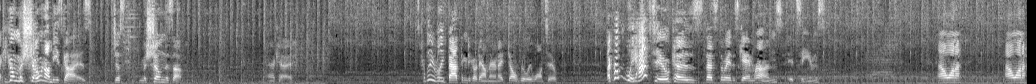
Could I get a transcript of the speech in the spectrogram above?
I could go Michonne on these guys. Just Michonne this up. Okay. Probably a really bad thing to go down there, and I don't really want to. I probably have to, because that's the way this game runs, it seems. I don't wanna. I don't wanna.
